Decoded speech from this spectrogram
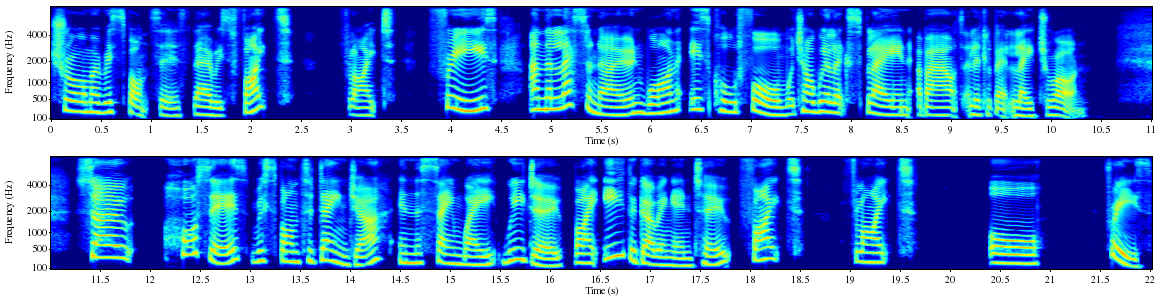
trauma responses there is fight, flight, freeze, and the lesser known one is called fawn, which I will explain about a little bit later on. So, Horses respond to danger in the same way we do by either going into fight, flight, or freeze.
